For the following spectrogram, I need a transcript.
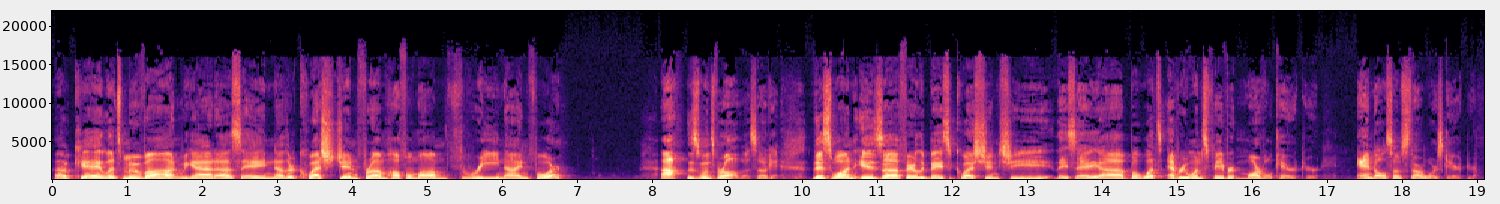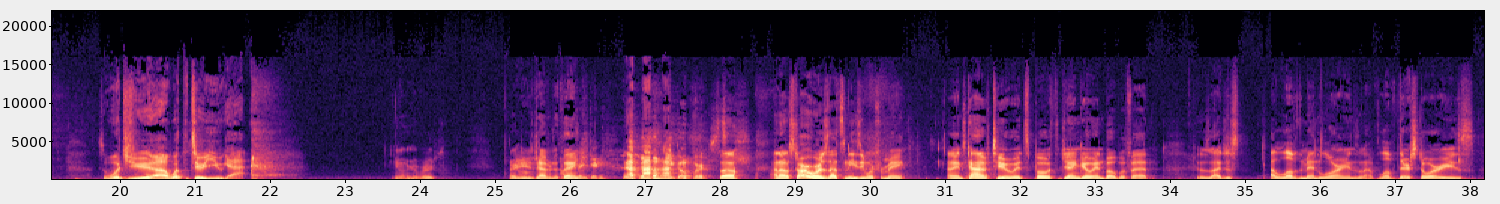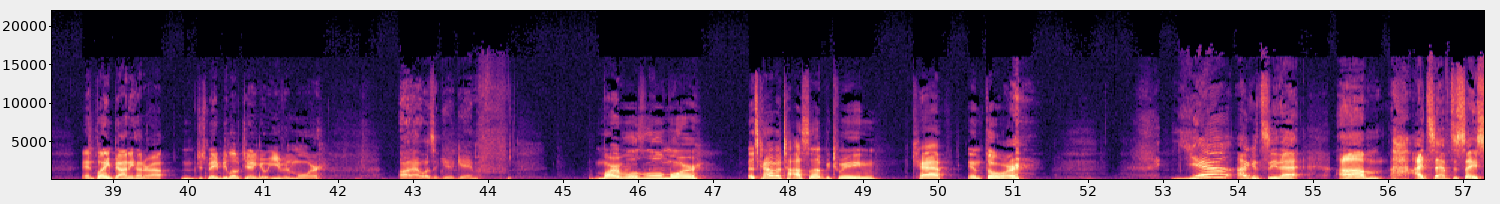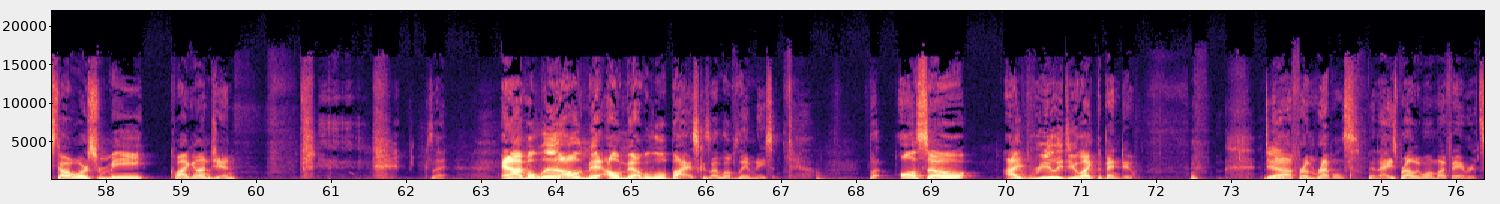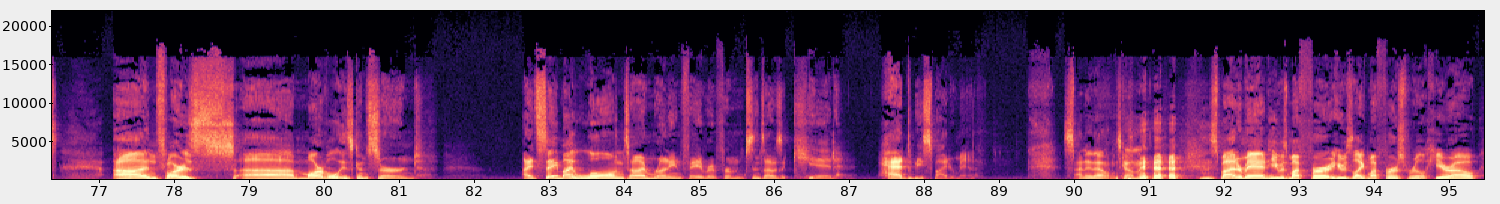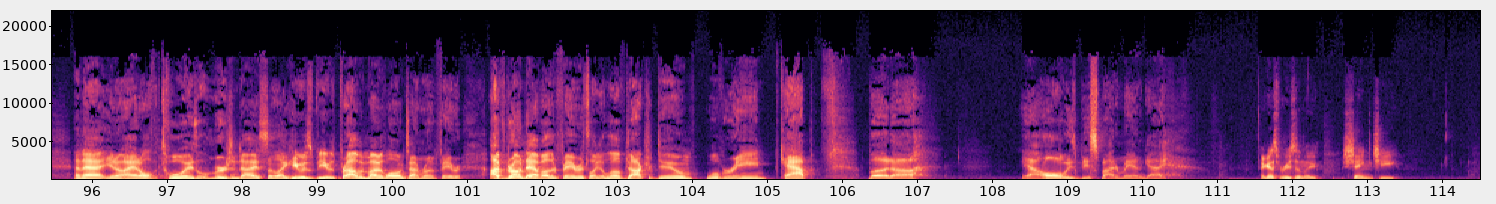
Okay, let's move on. We got us another question from Hufflemom394. Ah, this one's for all of us. Okay. This one is a fairly basic question, she they say, uh, but what's everyone's favorite Marvel character and also Star Wars character? So what you uh, what the two you got? You want to go first? Or are you just having to I'm think? thinking. you go first. So I know Star Wars. That's an easy one for me. I mean, it's kind of two. It's both Jango and Boba Fett because I just I love the Mandalorians and I've loved their stories. And playing Bounty Hunter out just made me love Jango even more. Oh, that was a good game. Marvel's a little more. It's kind of a toss up between Cap and Thor. Yeah, I could see that. Um, I'd have to say Star Wars for me, Qui Gon Jinn. Cause I, and I'm a little. I'll admit, I'll admit, I'm a little biased because I love Liam Neeson. But also, I really do like the Bendu. uh, from Rebels, and he's probably one of my favorites. Uh, and as far as uh, Marvel is concerned, I'd say my long-time running favorite from since I was a kid had to be Spider-Man. I knew that one was coming. Spider-Man, he was my first. He was like my first real hero, and that you know I had all the toys, all the merchandise. So like he was he was probably my long-time running favorite. I've grown to have other favorites like I love Doctor Doom, Wolverine, Cap, but uh, yeah, I'll always be a Spider-Man guy. I guess recently Shang Chi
